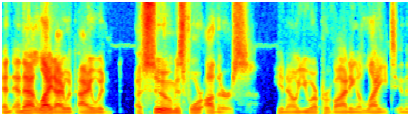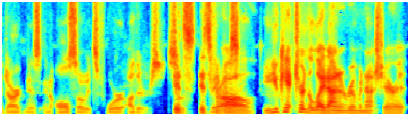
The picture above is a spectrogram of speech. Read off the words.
and and that light i would i would assume is for others you know you are providing a light in the darkness and also it's for others so it's it's for see. all. You can't turn the light on in a room and not share it.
